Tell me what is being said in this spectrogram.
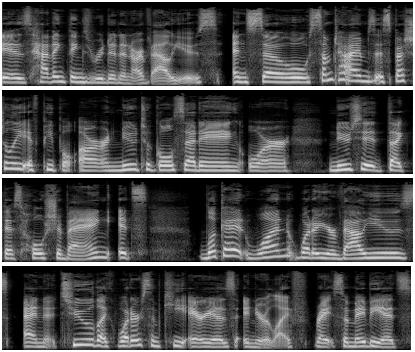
is having things rooted in our values. And so sometimes especially if people are new to goal setting or new to like this whole shebang, it's look at one what are your values and two like what are some key areas in your life, right? So maybe it's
